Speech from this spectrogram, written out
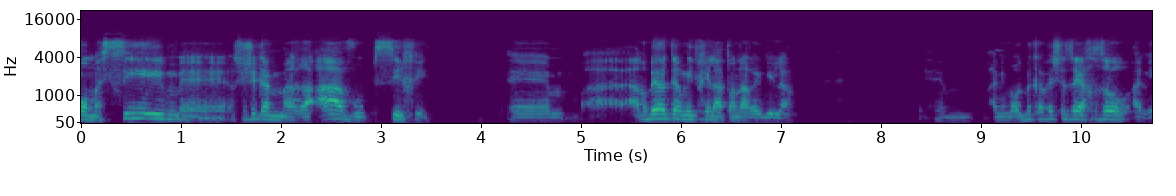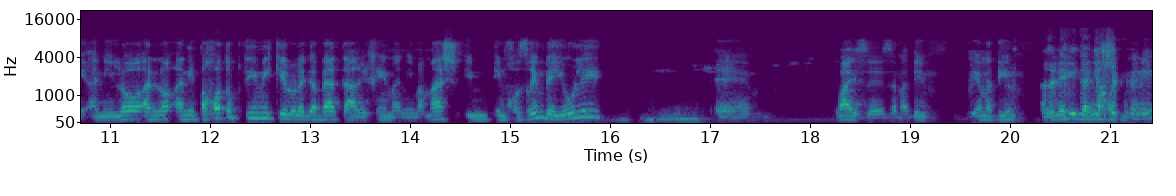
עומסים, uh, אני חושב שגם הרעב הוא פסיכי. אמ, הרבה יותר מתחילת עונה רגילה. אמ, אני מאוד מקווה שזה יחזור. אני, אני, לא, אני, לא, אני פחות אופטימי כאילו לגבי התאריכים. אני ממש, אם, אם חוזרים ביולי, אמ, וואי, זה, זה מדהים. יהיה מדהים. אז אני אגיד, אני חושב. שאני,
